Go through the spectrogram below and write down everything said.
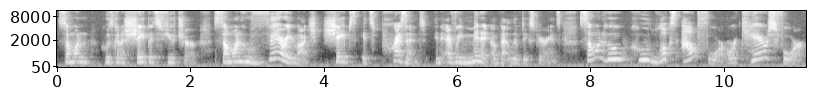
someone who's going to shape its future, someone who very much shapes its present in every minute of that lived experience, someone who who looks out for or cares for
